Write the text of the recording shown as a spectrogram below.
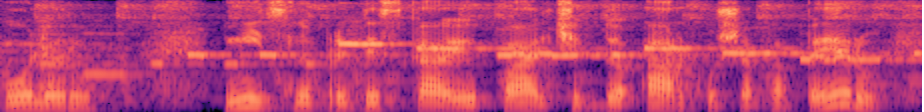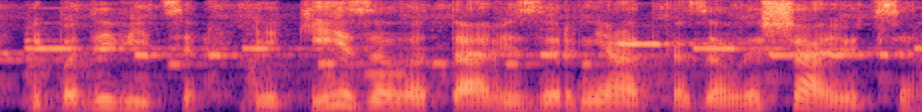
кольору. Міцно притискаю пальчик до аркуша паперу і подивіться, які золотаві зернятка залишаються.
